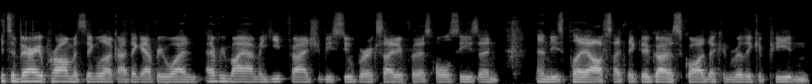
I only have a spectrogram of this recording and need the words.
it's a very promising look. I think everyone, every Miami Heat fan should be super excited for this whole season and these playoffs. I think they've got a squad that can really compete. And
